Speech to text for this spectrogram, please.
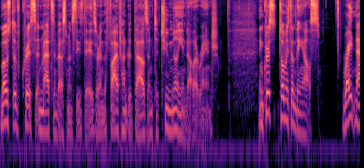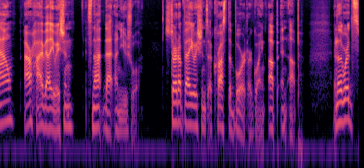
Most of Chris and Matt's investments these days are in the five hundred thousand to two million dollar range. And Chris told me something else. Right now, our high valuation, it's not that unusual. Startup valuations across the board are going up and up. In other words,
